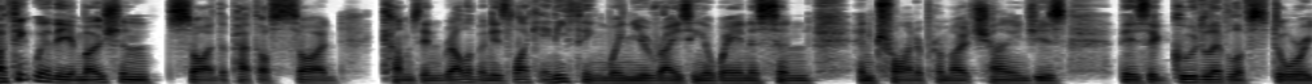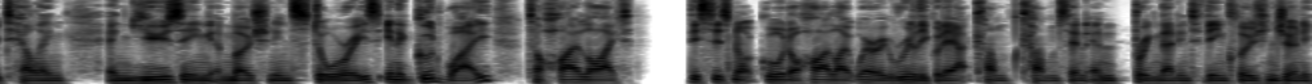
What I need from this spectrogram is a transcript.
I think where the emotion side, the pathos side comes in relevant is like anything when you're raising awareness and, and trying to promote change is there's a good level of storytelling and using emotion in stories in a good way to highlight this is not good or highlight where a really good outcome comes and, and bring that into the inclusion journey.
